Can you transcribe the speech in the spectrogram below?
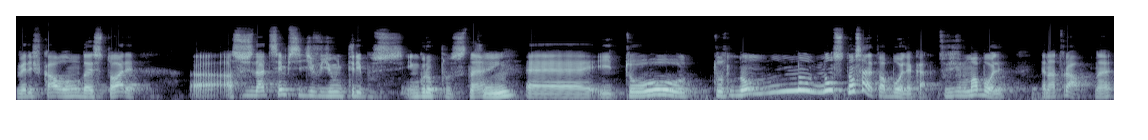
verificar ao longo da história. A sociedade sempre se dividiu em tribos, em grupos, né? Sim. É, e tu, tu não, não, não, não sai da tua bolha, cara. Tu vive numa bolha. É natural, né?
